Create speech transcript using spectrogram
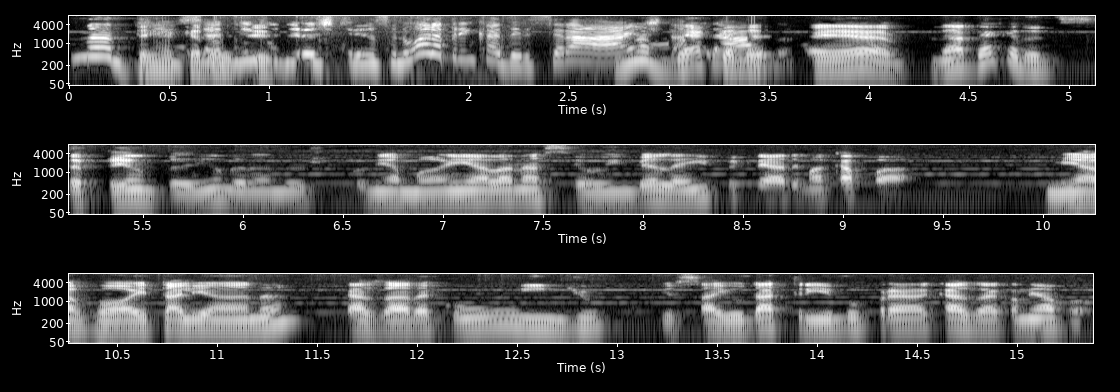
Na isso década de. brincadeira de criança. Não era brincadeira, isso era Na arte da década, brava. é, na década de 70 ainda, né? meus- minha mãe ela nasceu em Belém e foi criada em Macapá. Minha avó é italiana, casada com um índio, que saiu da tribo pra casar com a minha avó.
